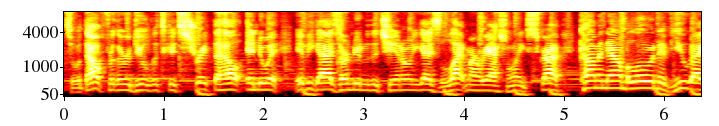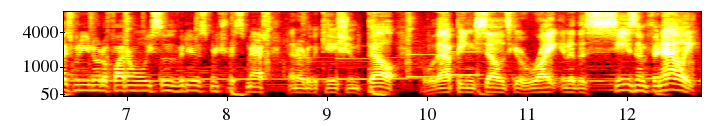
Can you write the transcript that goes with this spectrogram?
So without further ado, let's get straight the hell into it. If you guys are new to the channel, you guys like my reaction, like, subscribe, comment down below, and if you guys want to be notified on release those videos, make sure to smash that notification bell. But with that being said, let's get right into the season finale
